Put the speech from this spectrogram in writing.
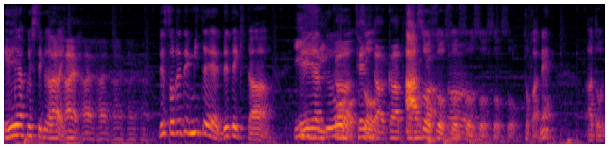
英訳してください、でそれで見て出てきた英訳をーかテンダーか。あそうそうそうそうそうそうそう。とかねあと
